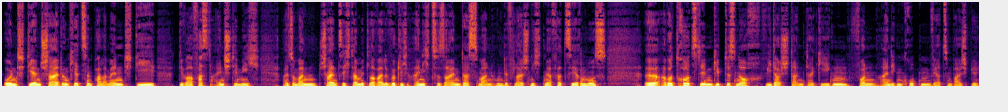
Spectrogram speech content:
Und die Entscheidung jetzt im Parlament, die, die war fast einstimmig. Also man scheint sich da mittlerweile wirklich einig zu sein, dass man Hundefleisch nicht mehr verzehren muss. Äh, aber trotzdem gibt es noch Widerstand dagegen von einigen Gruppen, wer zum Beispiel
